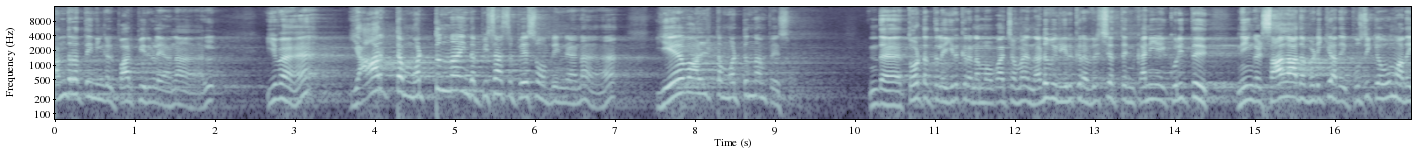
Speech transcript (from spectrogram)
தந்திரத்தை நீங்கள் பார்ப்பீர்களே ஆனால் இவன் யார்கிட்ட மட்டும்தான் இந்த பிசாசு பேசும் அப்படின்னா ஏவாள்கிட்ட மட்டும்தான் பேசும். இந்த தோட்டத்தில் இருக்கிற நம்ம பார்த்தோமே நடுவில் இருக்கிற விருட்சத்தின் கனியை குறித்து நீங்கள் சாகாதபடிக்கு அதை புசிக்கவும் அதை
